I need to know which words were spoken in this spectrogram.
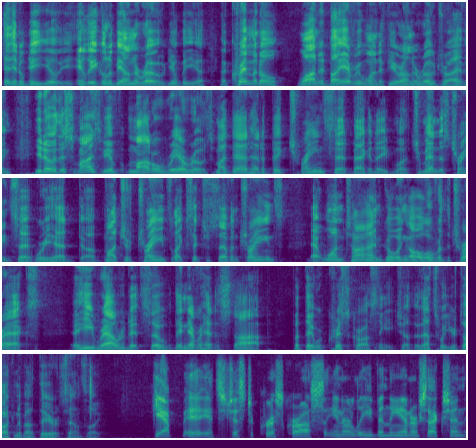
It'll be illegal to be on the road. You'll be a, a criminal wanted by everyone if you're on the road driving. You know, this reminds me of model railroads. My dad had a big train set back in the day, well, tremendous train set where he had a bunch of trains, like six or seven trains at one time going all over the tracks. He routed it so they never had to stop, but they were crisscrossing each other. That's what you're talking about there, it sounds like. Yep, it's just a crisscross interleave in the intersection.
